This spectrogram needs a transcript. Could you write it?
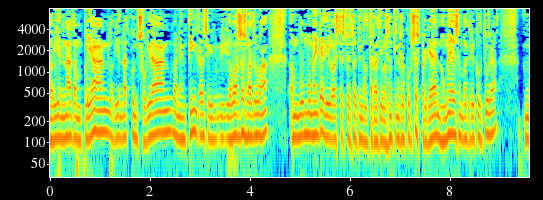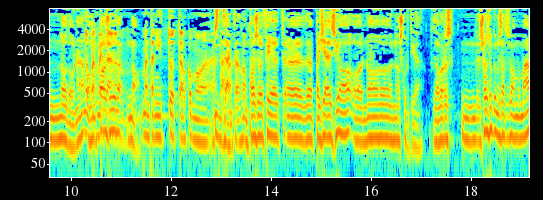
l'havien anat ampliant, l'havien anat consolidant, venent finques, i, i llavors es va trobar en un moment que diu, doncs no tinc alternatives, no tinc recursos, perquè només amb l'agricultura no dona. No permet poso de, no. mantenir tot tal com estava. Exacte, em poso a fer eh, de pagès jo o no, no sortia. Llavors, mm, això és el que nosaltres vam amar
